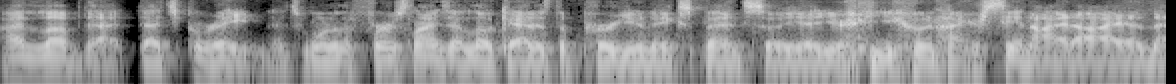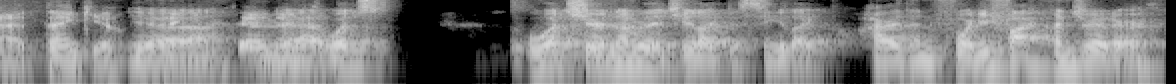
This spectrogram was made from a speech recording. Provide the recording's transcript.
I love that. That's great. That's one of the first lines I look at is the per unit expense. So yeah, you're, you and I are seeing eye to eye on that. Thank you. Yeah. Thank you. Yeah. What's, what's your number that you like to see? Like higher than 4,500 or?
